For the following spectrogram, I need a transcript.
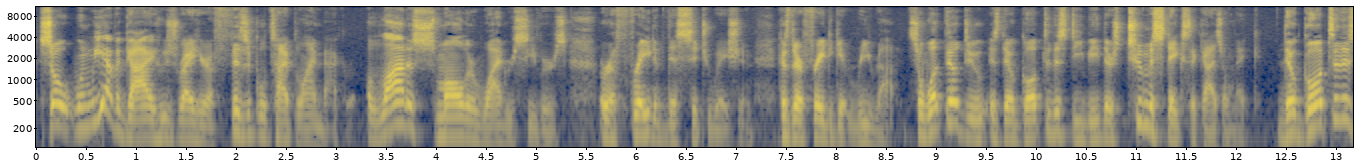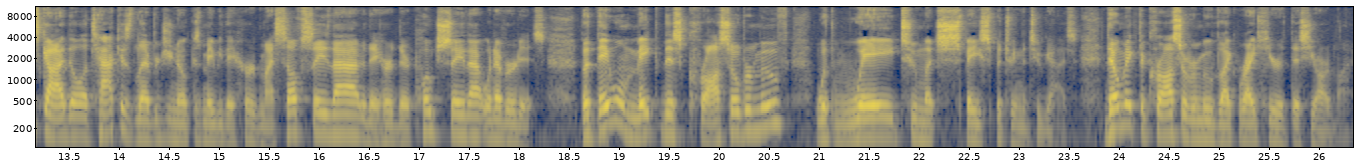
So when we have a guy who's right here, a physical type linebacker, a lot of smaller wide receivers are afraid of this situation because they're afraid to get rerouted. So what they'll do is they'll go up to this DB. There's two mistakes that guys will make. They'll go up to this guy, they'll attack his leverage, you know, because maybe they heard myself say that or they heard their coach say that, whatever it is. But they will make this crossover move with way too much space between the two guys. They'll make the crossover move like right here at this yard line.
